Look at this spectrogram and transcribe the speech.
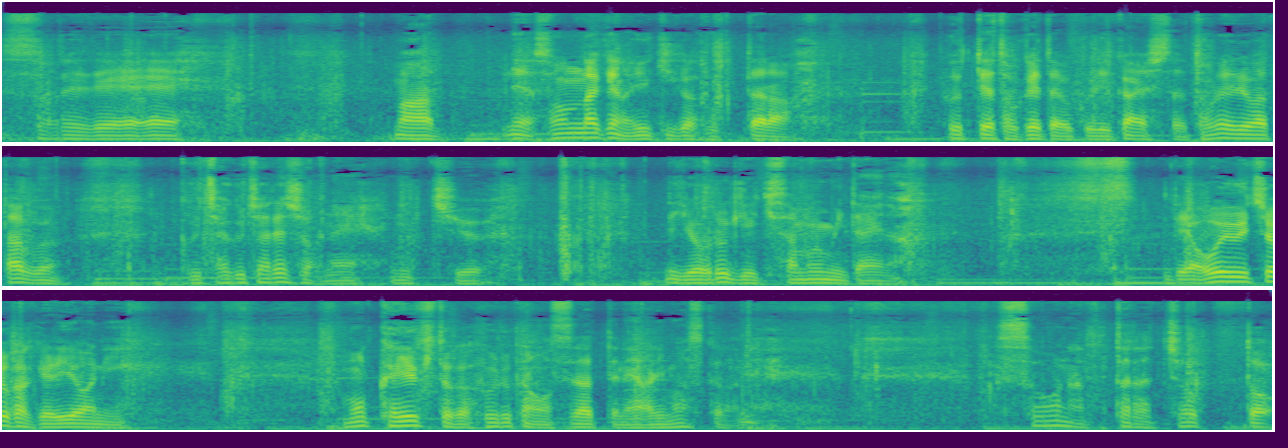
それでまあねそんだけの雪が降ったら降って溶けたを繰り返したトレイルは多分ぐちゃぐちゃでしょうね日中。で夜激寒みたいな。で追い打ちをかけるようにもう一回雪とか降る可能性だってねありますからね。そうなったらちょっと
